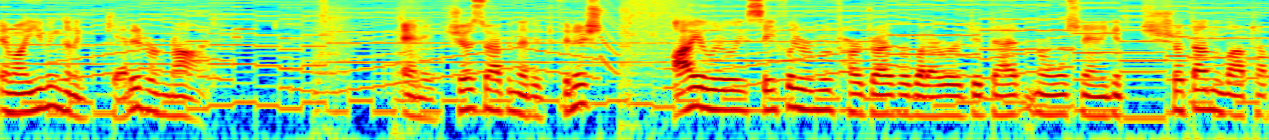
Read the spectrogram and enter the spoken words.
"Am I even gonna get it or not?" And it just so happened that it finished. I literally safely removed hard drive or whatever, did that normal shenanigans, shut down the laptop,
